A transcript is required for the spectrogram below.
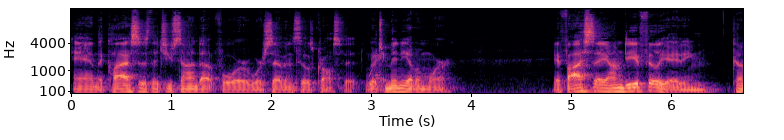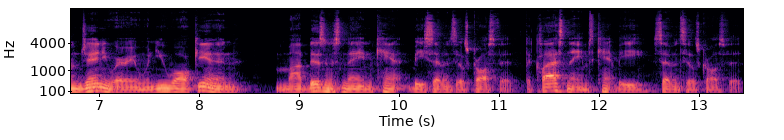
and the classes that you signed up for were Seven Seals CrossFit, which right. many of them were. If I say I'm de-affiliating, come January when you walk in, my business name can't be Seven Seals CrossFit. The class names can't be Seven Seals CrossFit.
